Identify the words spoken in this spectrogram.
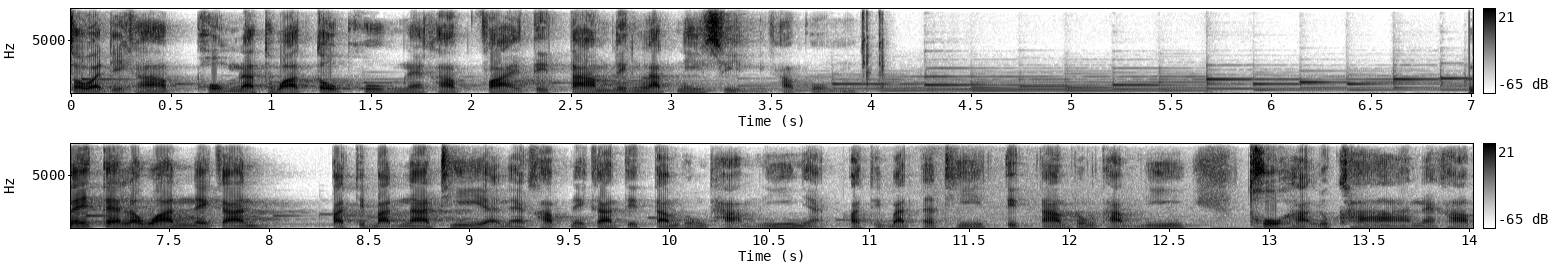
สวัสดีครับ ผมนัทวัฒน์โตพุ่มนะครับ ฝ่ายติดตามเร่งรัดหนี้สินครับผม ในแต่ละวันในการปฏิบัติหน้าที่นะครับในการติดตามทวงถามหนี้เนี่ยปฏิบัติหน้าที่ติดตามทวงถามหนี้โทรหาลูกค้านะครับ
